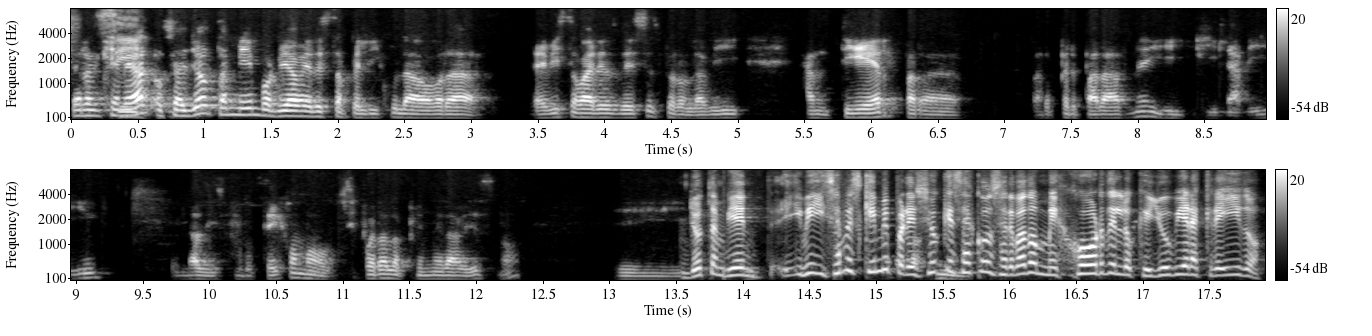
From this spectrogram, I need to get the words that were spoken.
Pero en general, o sea, yo también volví a ver esta película ahora, la he visto varias veces, pero la vi antier para, para prepararme y, la vi, la disfruté como si fuera la primera vez, ¿no? yo también. Y, ¿sabes qué? Me pareció que se ha conservado mejor de lo que yo hubiera creído.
